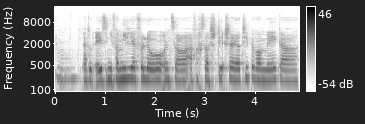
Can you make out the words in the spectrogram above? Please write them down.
mhm. er hat eh seine Familie verloren und so. Einfach so Stereotype, die mega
